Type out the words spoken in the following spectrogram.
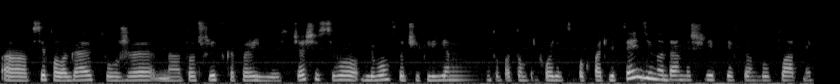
а, все полагаются уже на тот шрифт, который есть. Чаще всего в любом случае клиенту потом приходится покупать лицензию на данный шрифт, если он был платный,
